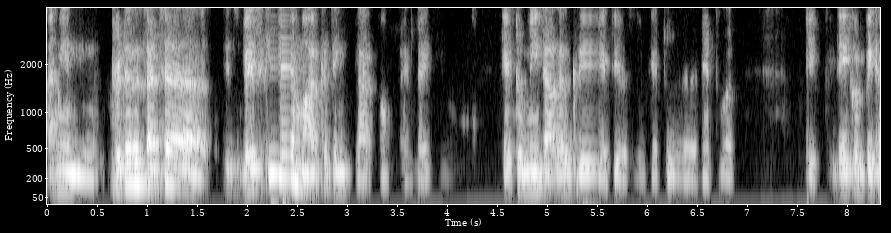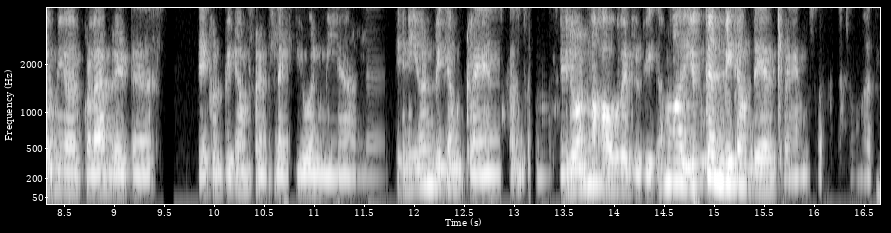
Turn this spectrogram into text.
I mean, Twitter is such a, it's basically a marketing platform, right? Like you get to meet other creatives, you get to network. It, they could become your collaborators. They could become friends like you and me. And they can even become clients, customers. We don't know how it will become, or you can become their clients or customers.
